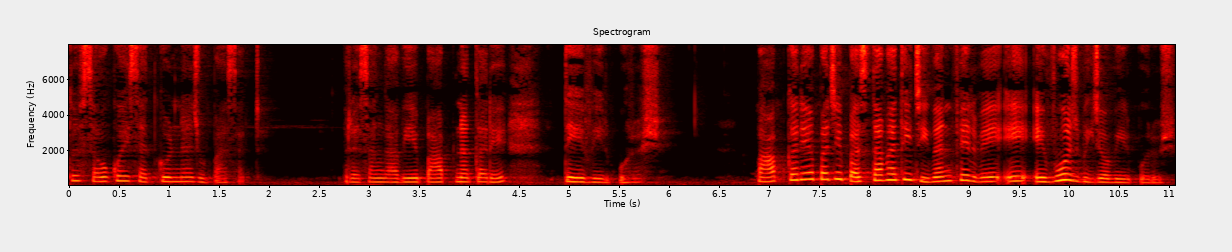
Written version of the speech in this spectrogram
તો સૌ કોઈ સદગુણના જ ઉપાસક છે. પ્રસંગ આવીએ, પાપ ન કરે તે વીર પુરુષ. પાપ કર્યા પછી પસ્તાવાથી જીવન ફેરવે એ એવો જ બીજો વીર પુરુષ.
